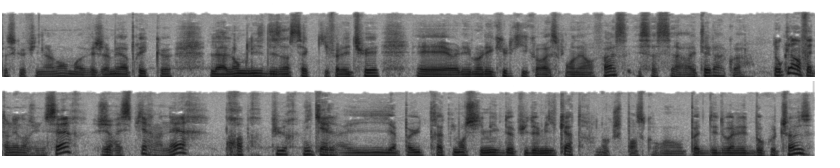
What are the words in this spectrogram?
parce que finalement, moi, j'avais jamais appris que la longue liste des insectes qu'il fallait tuer et les molécules qui correspondaient en face. Et ça s'est arrêté là, quoi. Donc là, en fait, on est dans une serre, je respire un air propre, pur, nickel. Il n'y a pas eu de traitement chimique depuis 2004, donc je pense qu'on peut être dédouané de beaucoup de choses.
